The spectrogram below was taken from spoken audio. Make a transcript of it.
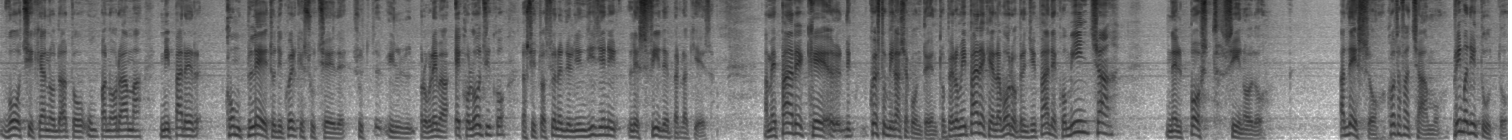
voci che hanno dato un panorama, mi pare, completo di quel che succede, il problema ecologico, la situazione degli indigeni, le sfide per la Chiesa. A me pare che, eh, questo mi lascia contento, però mi pare che il lavoro principale comincia nel post-sinodo. Adesso cosa facciamo? Prima di tutto,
